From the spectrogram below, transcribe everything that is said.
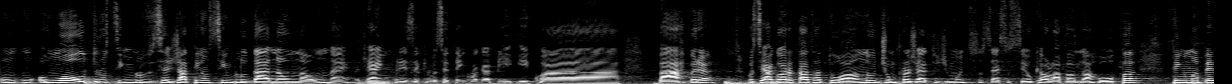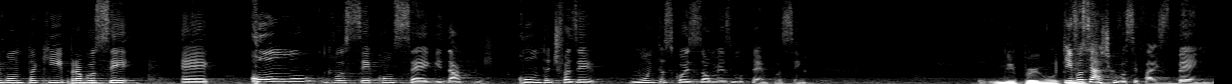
um, um- um outro símbolo, você já tem um símbolo da Não Não, né? que é a empresa que você tem com a Gabi e com a Bárbara. Você agora tá tatuando de um projeto de muito sucesso seu, que é o Lavando a Roupa. Tem uma pergunta aqui pra você. É, como você consegue dar conta de fazer muitas coisas ao mesmo tempo, assim? Me pergunta. E isso. você acha que você faz bem?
